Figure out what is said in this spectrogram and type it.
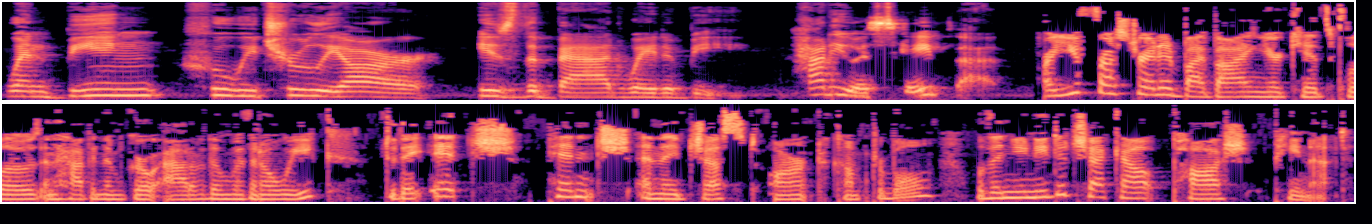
when being who we truly are is the bad way to be. How do you escape that? Are you frustrated by buying your kids clothes and having them grow out of them within a week? Do they itch, pinch, and they just aren't comfortable? Well, then you need to check out Posh Peanut.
